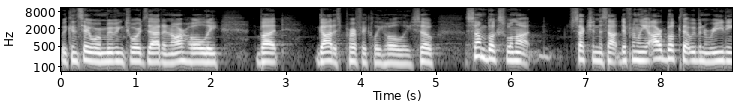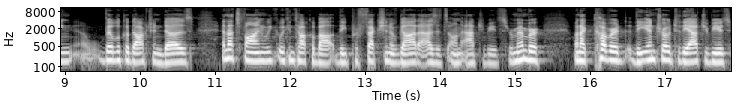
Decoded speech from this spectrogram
we can say we're moving towards that and are holy, but God is perfectly holy. So some books will not section this out differently. Our book that we've been reading, uh, Biblical Doctrine, does. And that's fine. We, we can talk about the perfection of God as its own attributes. Remember, when I covered the intro to the attributes,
